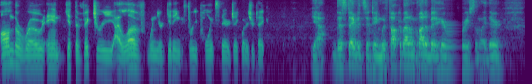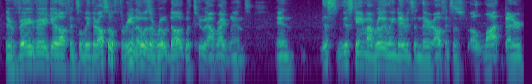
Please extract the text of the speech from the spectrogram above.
on the road and get the victory. I love when you're getting three points there. Jake, what is your take? Yeah, this Davidson team, we've talked about them quite a bit here recently. They're they're very, very good offensively. They're also three and zero as a road dog with two outright wins. And this this game, I really lean Davidson. Their offense is a lot better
